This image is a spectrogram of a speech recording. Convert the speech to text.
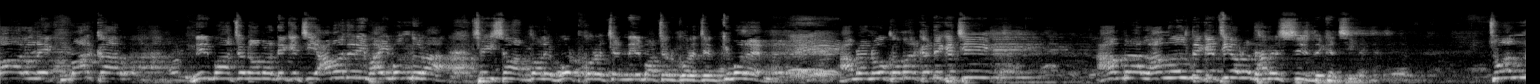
দল, অনেক মার্কার নির্বাচন আমরা দেখেছি। আমাদেরই ভাই বন্ধুরা সেই সব দলে ভোট করেছেন, নির্বাচন করেছেন। কি বলেন? আমরা নৌকা মার্কা দেখেছি, আমরা লাঙ্গল দেখেছি, আমরা ধানের শীষ দেখেছি। চুয়ান্ন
